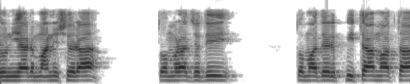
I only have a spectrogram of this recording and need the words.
দুনিয়ার মানুষেরা, তোমরা যদি তোমাদের পিতা মাতা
